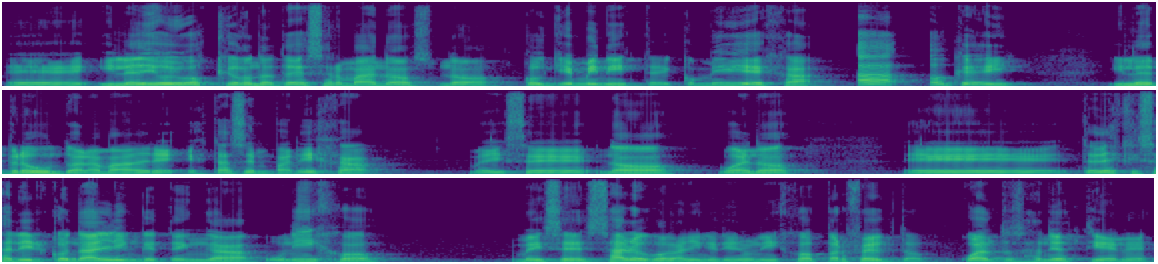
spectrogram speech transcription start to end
Eh, y le digo, ¿y vos qué onda? ¿Tenés hermanos? No. ¿Con quién viniste? Con mi vieja. Ah, ok. Y le pregunto a la madre, ¿estás en pareja? Me dice, no. Bueno, eh, tenés que salir con alguien que tenga un hijo. Me dice, salgo con alguien que tiene un hijo. Perfecto. ¿Cuántos años tiene?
